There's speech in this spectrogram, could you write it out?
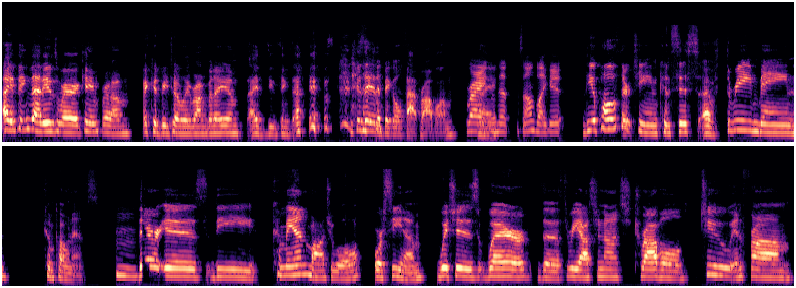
I think that is where it came from. I could be totally wrong, but I am I do think that is because they had a big old fat problem. Right. Right. That sounds like it. The Apollo 13 consists of three main components. Hmm. There is the command module or CM, which is where the three astronauts traveled to and from,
